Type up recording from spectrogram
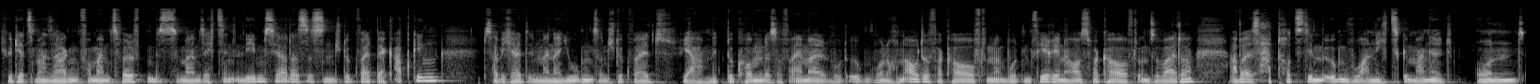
ich würde jetzt mal sagen, von meinem 12. bis zu meinem 16. Lebensjahr, dass es ein Stück weit bergab ging. Das habe ich halt in meiner Jugend so ein Stück weit ja mitbekommen, dass auf einmal wurde irgendwo noch ein Auto verkauft und dann wurde ein Ferienhaus verkauft und so weiter. Aber es hat trotzdem irgendwo an nichts gemangelt. Und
